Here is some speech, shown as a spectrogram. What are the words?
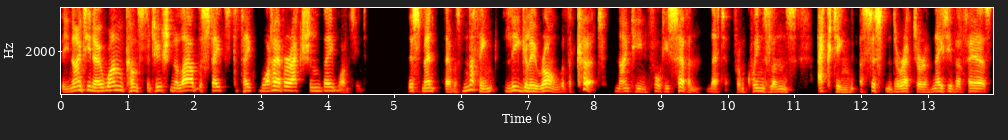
the 1901 Constitution allowed the states to take whatever action they wanted. This meant there was nothing legally wrong with the curt 1947 letter from Queensland's acting Assistant Director of Native Affairs,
